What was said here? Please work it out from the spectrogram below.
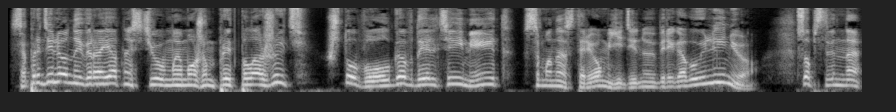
С определенной вероятностью мы можем предположить, что Волга в дельте имеет с монастырем единую береговую линию. Собственно,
